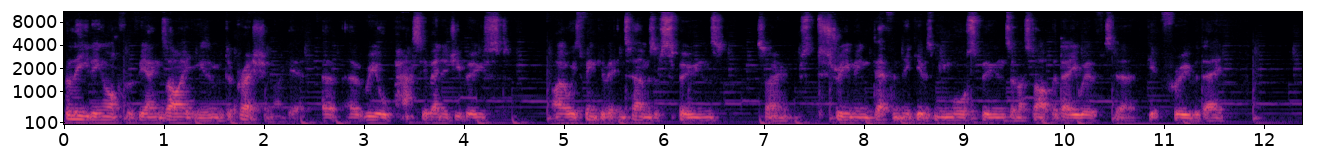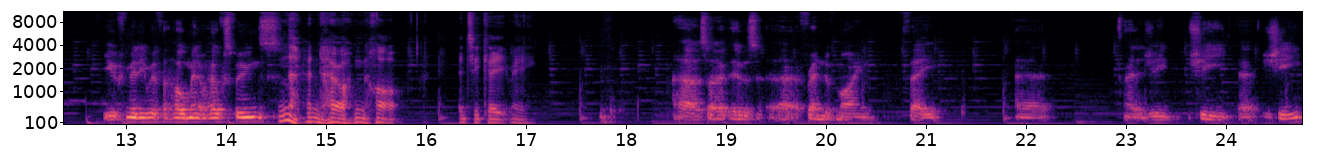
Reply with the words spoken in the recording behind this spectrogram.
bleeding off of the anxieties and depression. I get a, a real passive energy boost. I always think of it in terms of spoons. So streaming definitely gives me more spoons than I start the day with to get through the day. You familiar with the whole mental health spoons? No, no, I'm not. Educate me. Uh, so it was a friend of mine, Faye, uh, and she she uh, she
